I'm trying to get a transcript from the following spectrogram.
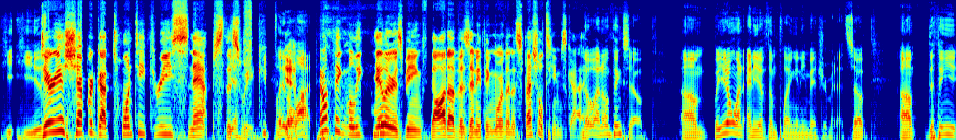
he he is. Darrius Shepherd got 23 snaps this yeah, week. He played Yeah. a lot. I don't think Malik Taylor is being thought of as anything more than a special teams guy. No, I don't think so. Um, but you don't want any of them playing any major minutes. So um, the thing, you,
